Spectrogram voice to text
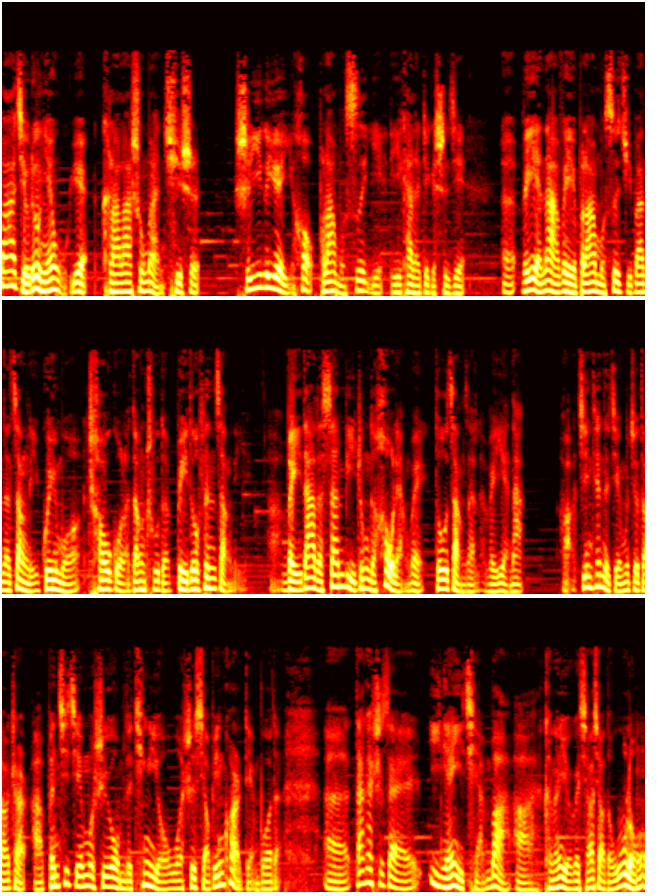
八九六年五月，克拉拉·舒曼去世。十一个月以后，布拉姆斯也离开了这个世界。呃，维也纳为布拉姆斯举办的葬礼规模超过了当初的贝多芬葬礼啊！伟大的三壁中的后两位都葬在了维也纳。好，今天的节目就到这儿啊！本期节目是由我们的听友我是小冰块点播的，呃，大概是在一年以前吧啊，可能有个小小的乌龙，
